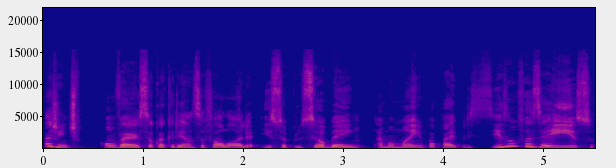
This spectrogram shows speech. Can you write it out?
a gente conversa com a criança, fala: olha, isso é para o seu bem, a mamãe e o papai precisam fazer isso,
